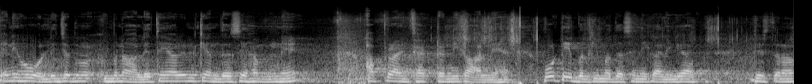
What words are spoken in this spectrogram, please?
यानी होल डिजिट बना लेते हैं और इनके अंदर से हमने अब प्राइम फैक्टर निकालने हैं। वो टेबल की मदद से निकालेंगे आप, जिस तरह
